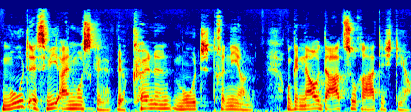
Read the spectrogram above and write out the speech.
Mut ist wie ein Muskel. Wir können Mut trainieren. Und genau dazu rate ich dir.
